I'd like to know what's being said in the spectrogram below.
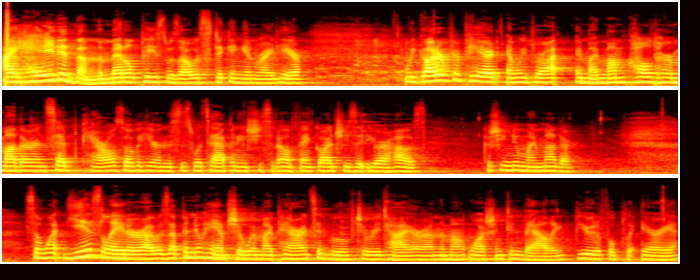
I hated them. The metal piece was always sticking in right here. We got her prepared, and we brought, and my mom called her mother and said, Carol's over here, and this is what's happening. She said, Oh, thank God she's at your house, because she knew my mother. So what, years later, I was up in New Hampshire where my parents had moved to retire on the Mount Washington Valley, beautiful area.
